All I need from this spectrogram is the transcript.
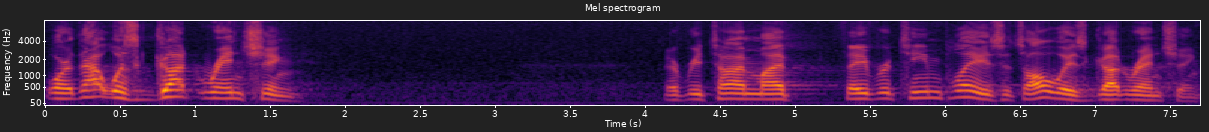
Or that was gut wrenching. Every time my favorite team plays, it's always gut wrenching.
